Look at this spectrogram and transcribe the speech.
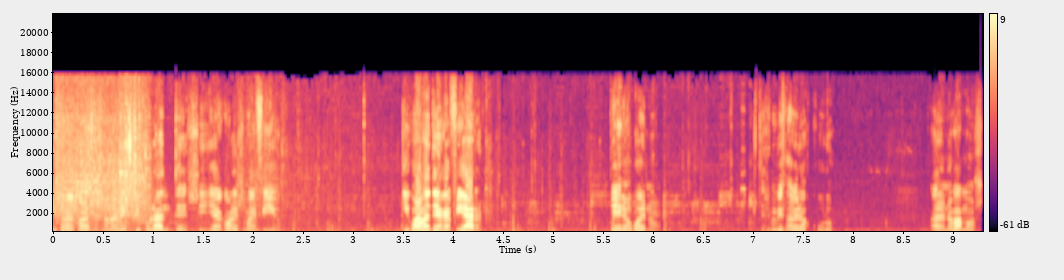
Y por el corazón son de mis tripulantes. Y ya con eso me fío. Igual me tenía que fiar. Pero bueno. Ya se me empieza a ver oscuro. Vale, nos vamos.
